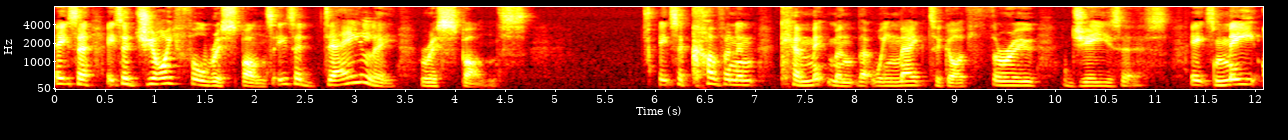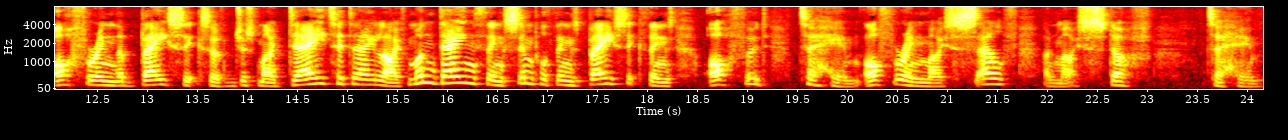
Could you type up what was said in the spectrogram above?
It's a, it's a joyful response, it's a daily response. It's a covenant commitment that we make to God through Jesus. It's me offering the basics of just my day to day life, mundane things, simple things, basic things, offered to Him, offering myself and my stuff to Him.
